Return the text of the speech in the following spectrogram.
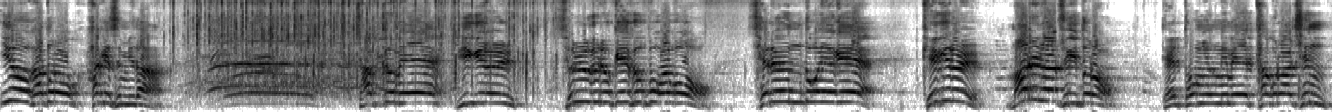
이어가도록 하겠습니다. 작금의 위기를 슬기롭게 극복하고 도약의 계기를 마련할 수 있도록 대통령님의 탁월하신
